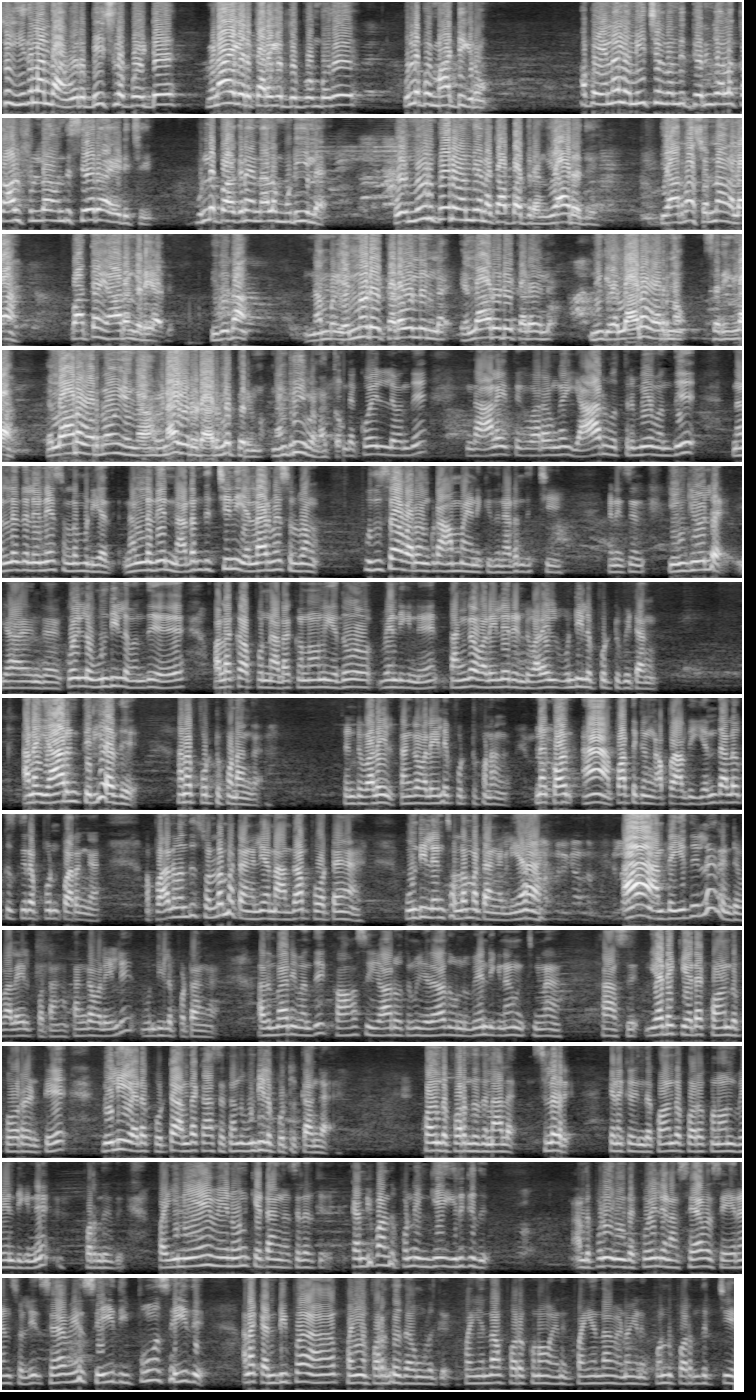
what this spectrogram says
ஸோ இதெல்லாம் தான். ஒரு பீச்சில் போயிட்டு விநாயகர் கரைக்கிறதுக்கு போகும்போது உள்ளே போய் மாட்டிக்கிறோம். அப்போ என்னால் நீச்சல் வந்து தெரிஞ்சாலும் கால் ஃபுல்லாக வந்து சேர ஆயிடுச்சு உள்ளே பார்க்குறேன் என்னால் முடியல. ஒரு மூணு பேர் வந்து என்னை காப்பாத்துறாங்க. யார் அது? யாருன்னா சொன்னாங்களா? பார்த்தா யாரும் கிடையாது. இதுதான். நம்ம என்னுடைய கடவுள் இல்லை எல்லாருடைய கடவுள். நீங்க எல்லாரும் வரணும் சரிங்களா? எல்லாரும் வரணும் எங்க விநாயகரோட அருளை பெறணும். நன்றி வணக்கம். இந்த கோயிலில் வந்து இந்த ஆலயத்துக்கு வரவங்க யார் ஒருத்தருமே வந்து நல்லதில்லைன்னே சொல்ல முடியாது. நல்லதே நடந்துச்சுன்னு எல்லாருமே சொல்லுவாங்க. புதுசாக வரவங்க கூட ஆமாம் எனக்கு இது நடந்துச்சு. எனக்கு எங்கேயோ இல்லை. இந்த கோயிலில் உண்டியில் வந்து வளக்காப்பு நடக்கணும்னு ஏதோ வேண்டிக்கின்னு தங்க வலையில ரெண்டு வளையல் உண்டியில் போட்டு போயிட்டாங்க. ஆனால் யாருன்னு தெரியாது. ஆனால் போட்டு போனாங்க. ரெண்டு வளையல் தங்க வளையலே போட்டு போனாங்க. நான் குழந்தை ஆ பார்த்துக்கோங்க அப்போ அது எந்த அளவுக்கு சிறப்புன்னு பாருங்க. அப்போ அதை வந்து சொல்ல மாட்டாங்க இல்லையா? நான் தான் போட்டேன். உண்டிலன்னு சொல்ல மாட்டாங்க இல்லையா? ஆ அந்த இதில் ரெண்டு வளையல் போட்டாங்க. தங்க வளையல் உண்டியில் போட்டாங்க. அது மாதிரி வந்து காசு யார் ஒருத்தரும் ஏதாவது ஒன்று வேண்டிக்கினாங்கன்னு வச்சுங்களேன் காசு. எடைக்கு எடை குழந்தை போகிறேன்ட்டு வெளியே எடை போட்டு அந்த காசை தந்து உண்டியில் போட்டிருக்காங்க. குழந்தை பிறந்ததுனால. சிலர். எனக்கு இந்த குழந்தை பிறக்கணும்னு வேண்டிக்கின்னு பிறந்துக்குது. பையனே வேணும்னு கேட்டாங்க சிலருக்கு. கண்டிப்பாக அந்த பொண்ணு இங்கேயே இருக்குது. அந்த பொண்ணு இந்த கோயிலில் நான் சேவை செய்கிறேன்னு சொல்லி சேவையும் செய்து இப்பவும் செய்யுது ஆனால் கண்டிப்பாக பையன் பிறந்தது அவங்களுக்கு. பையன்தான் பிறக்கணும் எனக்கு பையன்தான் வேணும் எனக்கு பொண்ணு பிறந்துருச்சு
